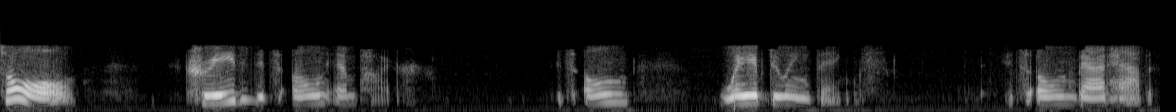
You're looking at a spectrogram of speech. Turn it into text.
soul created its own empire, its own way of doing things, its own bad habits.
